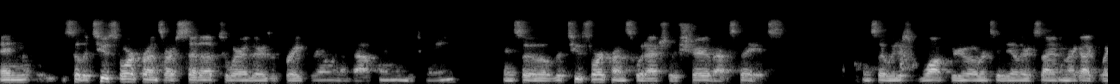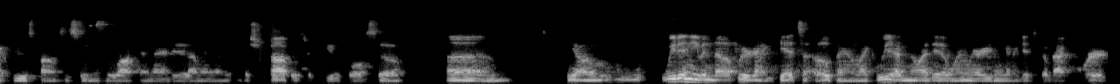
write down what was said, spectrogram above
And so the two storefronts are set up to where there's a break room and a bathroom in between. And so the two storefronts would actually share that space. And so we just walked through over to the other side, and I got like goosebumps as soon as we walked in there, dude. I mean, the shop is just beautiful. So, um, you know, we didn't even know if we were going to get to open. Like we had no idea when we were even going to get to go back to work,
